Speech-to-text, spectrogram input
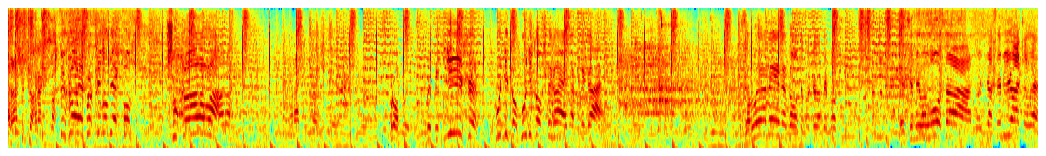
Гращенко, Гращенко встигає, прокинув м'яч повз Шукалова. Гращенко ще спробує збити з ніг. Будніков, Будніков встигає, не встигає. Зелений не вдалося прокинути повз Семіла Лоса. Той тягне м'яч, але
